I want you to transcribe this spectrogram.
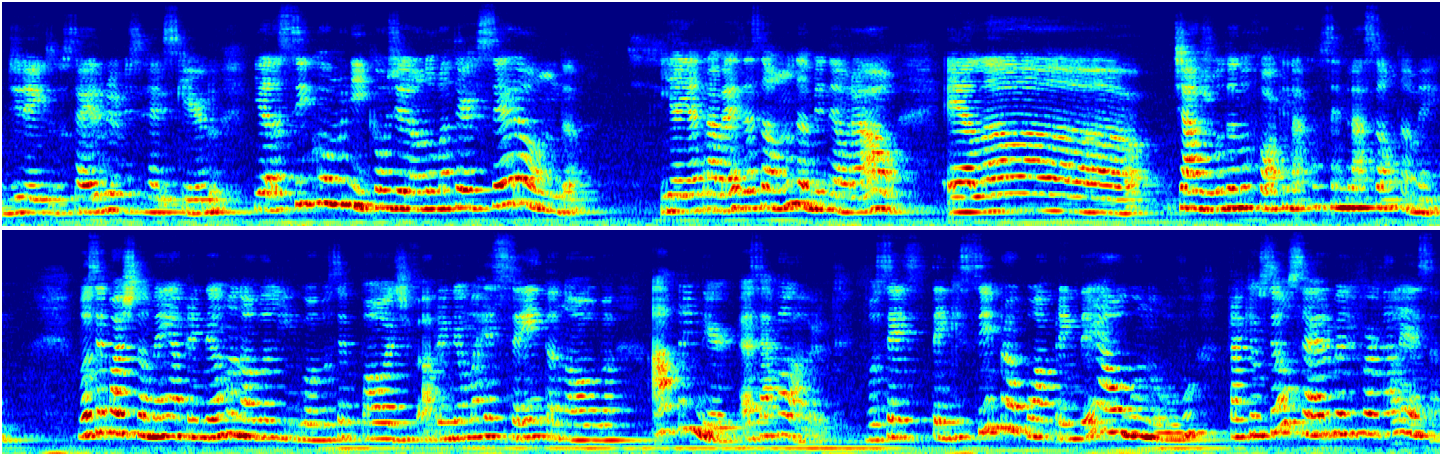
direito do cérebro e hemisfério esquerdo, e elas se comunicam gerando uma terceira onda. E aí, através dessa onda binaural, ela te ajuda no foco e na concentração também. Você pode também aprender uma nova língua, você pode aprender uma receita nova. Aprender, essa é a palavra. Vocês têm que se propor a aprender algo novo para que o seu cérebro ele fortaleça.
